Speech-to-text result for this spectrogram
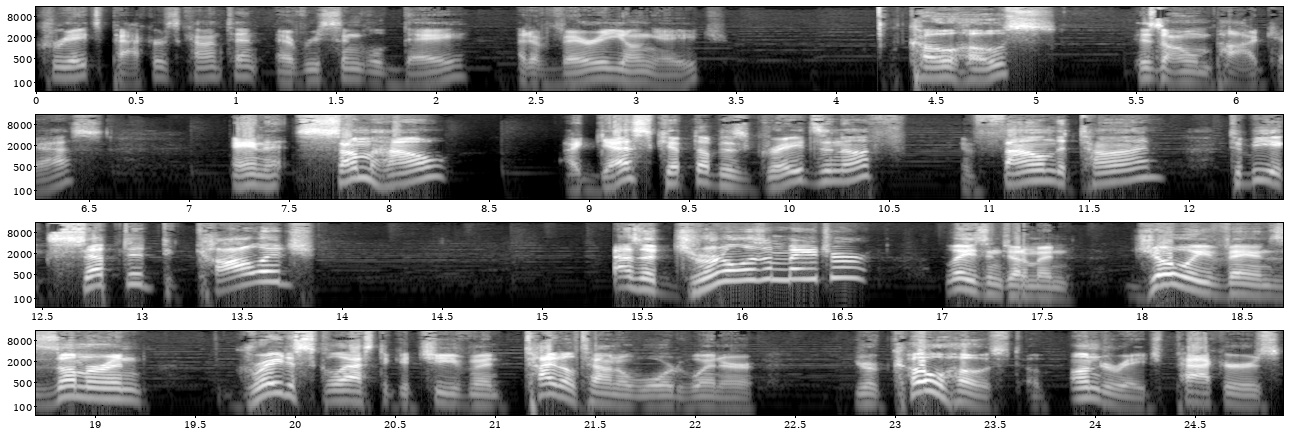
creates Packers content every single day at a very young age, co hosts his own podcast, and somehow, I guess, kept up his grades enough and found the time to be accepted to college as a journalism major? Ladies and gentlemen, Joey Van Zummeren greatest scholastic achievement, Titletown Award winner, your co host of Underage Packers.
